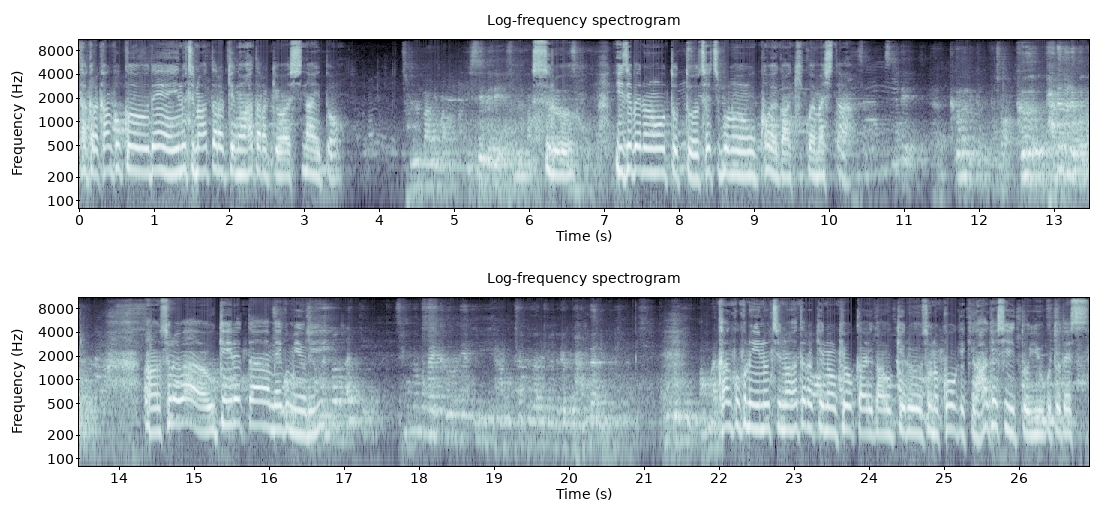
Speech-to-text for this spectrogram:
だから韓国で命の働きの働きはしないと。する。イゼベルの音と絶望の声が聞こえました。あそれは受け入れた恵みより。韓国の命の働きの教会が受けるその攻撃が激しいということです。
